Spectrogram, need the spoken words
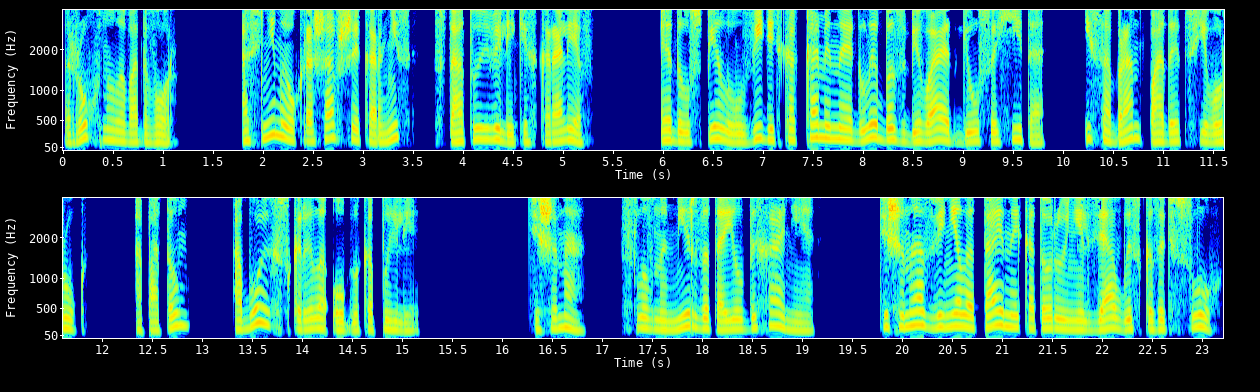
рухнуло во двор. А с ним и украшавшие карниз статуи великих королев. Эда успела увидеть, как каменная глыба сбивает Гюлса Хита, и Сабран падает с его рук, а потом обоих скрыло облако пыли. Тишина, словно мир затаил дыхание. Тишина звенела тайной, которую нельзя высказать вслух.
